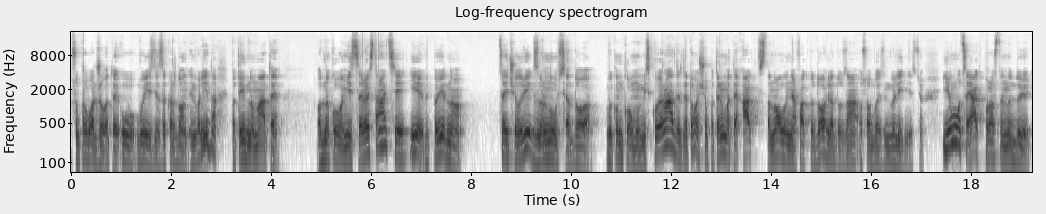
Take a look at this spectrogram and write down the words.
супроводжувати у виїзді за кордон інваліда, потрібно мати однакове місце реєстрації, і відповідно цей чоловік звернувся до виконкому міської ради для того, щоб отримати акт встановлення факту догляду за особою з інвалідністю. І йому цей акт просто не дають.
